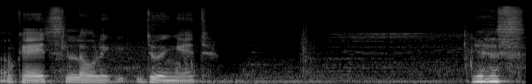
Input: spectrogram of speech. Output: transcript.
Okay, it's slowly doing it. Yes.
